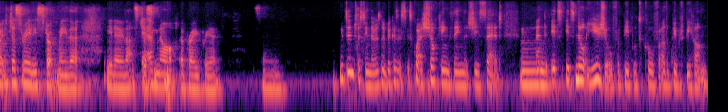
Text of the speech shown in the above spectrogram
it just really struck me that you know that's just yeah. not appropriate so it's interesting though isn't it because it's, it's quite a shocking thing that she said mm. and it's it's not usual for people to call for other people to be hung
